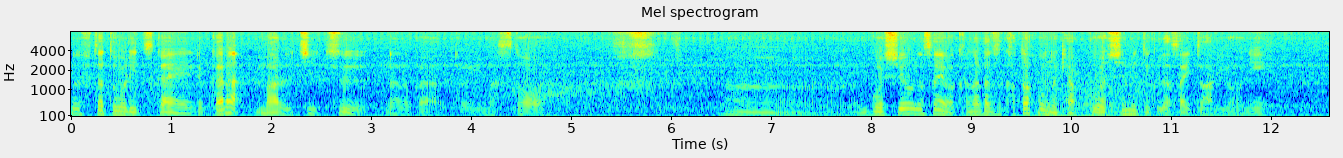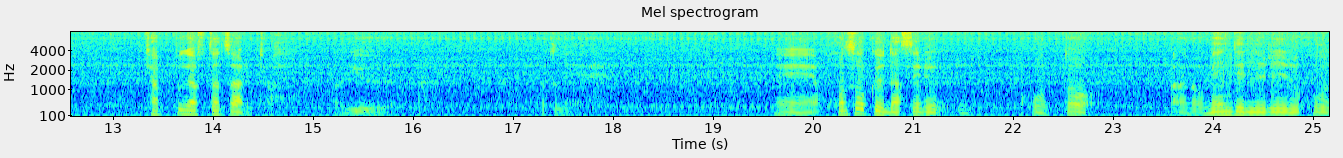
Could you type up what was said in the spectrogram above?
2通り使えるからマルチ2なのかと言いますとご使用の際は必ず片方のキャップを閉めてくださいとあるようにキャップが2つあるということで、えー、細く出せる方とあの面で塗れる方の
